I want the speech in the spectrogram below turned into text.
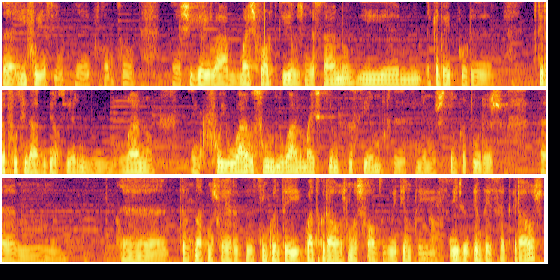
eh, e foi assim, portanto cheguei lá mais forte que eles nesse ano e acabei por, por ter a felicidade de vencer. Um ano em que foi o, ano, o segundo ano mais quente de sempre, tínhamos temperaturas um, uh, eh, tanto na atmosfera de 54 graus no asfalto de 86, 87 graus.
